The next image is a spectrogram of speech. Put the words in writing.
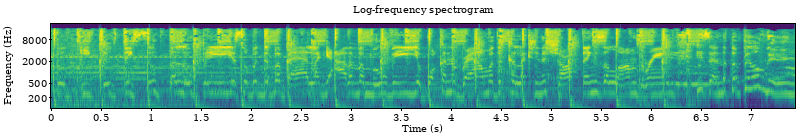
spooky, toothy, super loopy. You're super duper bad, like you're out of a movie. You're walking around with a collection of sharp things. Alarms ring. He's out of the building.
